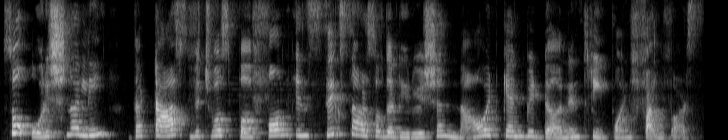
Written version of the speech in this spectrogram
So originally the task which was performed in 6 hours of the duration, now it can be done in 3.5 hours.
